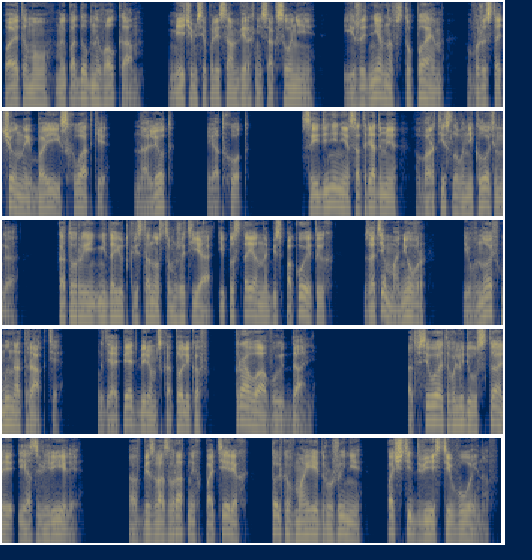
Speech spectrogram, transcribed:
Поэтому мы подобны волкам, мечемся по лесам Верхней Саксонии и ежедневно вступаем в ожесточенные бои и схватки, налет и отход. Соединение с отрядами Вартислава Никлотинга, которые не дают крестоносцам житья и постоянно беспокоят их, затем маневр, и вновь мы на тракте, где опять берем с католиков кровавую дань. От всего этого люди устали и озверели, а в безвозвратных потерях только в моей дружине почти 200 воинов.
